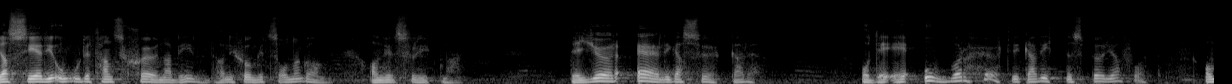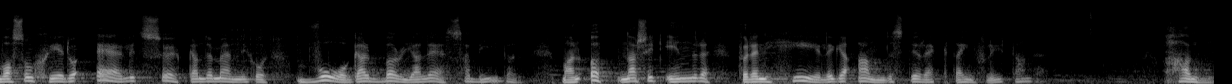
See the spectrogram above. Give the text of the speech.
Jag ser i ordet hans sköna bild. Har ni sjungit så någon gång? Av Nils Frykman. Det gör ärliga sökare. Och det är oerhört vilka vittnesbörd jag har fått om vad som sker då ärligt sökande människor vågar börja läsa Bibeln. Man öppnar sitt inre för den heliga Andes direkta inflytande. Han,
